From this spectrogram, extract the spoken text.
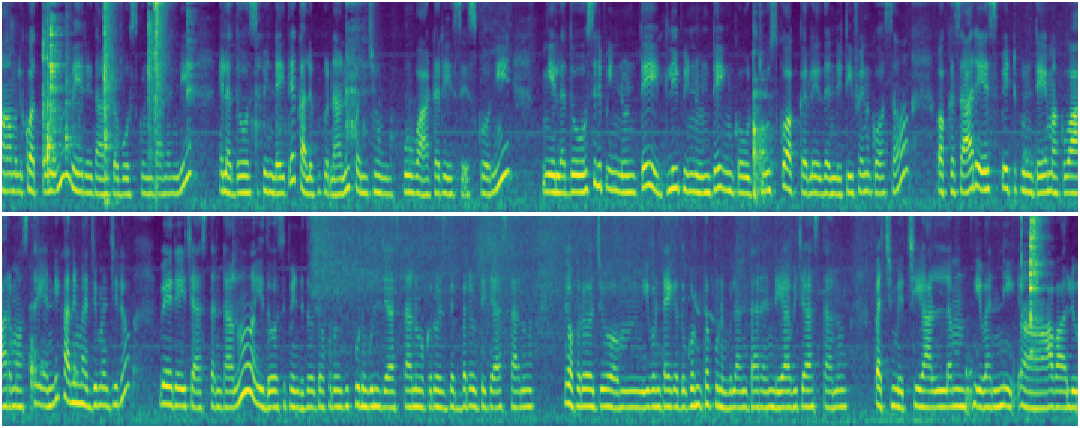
మామూలు కొత్తవేమో వేరే దాంట్లో పోసుకుంటానండి. ఇలా దోశ పిండి అయితే కలుపుకున్నాను. కొంచెం ఉప్పు వాటర్ వేసేసుకొని ఇలా దోశల పిండి ఉంటే ఇడ్లీ పిండి ఉంటే ఇంకొకటి చూసుకో అక్కర్లేదండి టిఫిన్ కోసం. ఒక్కసారి వేసి పెట్టుకుంటే మాకు వారం వస్తాయండి. కానీ మధ్య మధ్యలో వేరే చేస్తుంటాను. ఈ దోశ పిండితో ఒకరోజు పునుగులు చేస్తాను ఒకరోజు దెబ్బ రొట్టి చేస్తాను. ఒకరోజు ఇవి ఉంటాయి కదా గుంట పునుగులు అంటారండి అవి చేస్తాను. పచ్చిమిర్చి అల్లం ఇవన్నీ ఆవాలు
